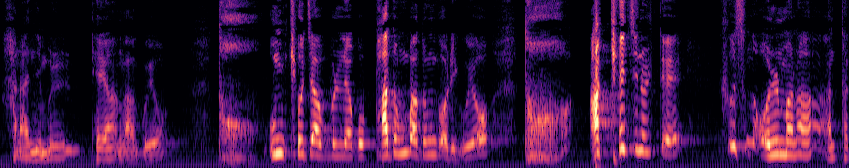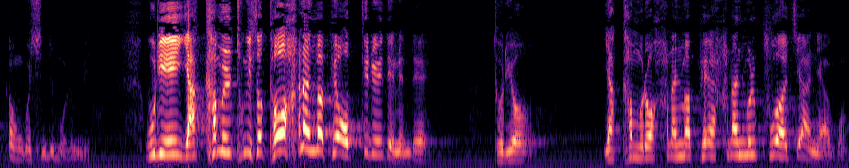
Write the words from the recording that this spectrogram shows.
하나님을 대항하고요. 더 움켜잡으려고 바둥바둥거리고요. 더 악해지는 때 그것은 얼마나 안타까운 것인지 모릅니다. 우리의 약함을 통해서 더 하나님 앞에 엎드려야 되는데 도리어 약함으로 하나님 앞에 하나님을 구하지 아니하고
